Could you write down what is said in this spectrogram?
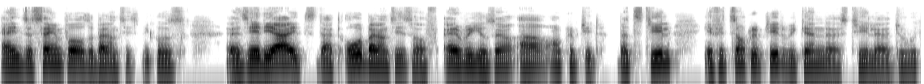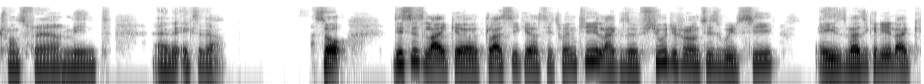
And the same for the balances because uh, the idea is that all balances of every user are encrypted. But still, if it's encrypted, we can uh, still do transfer, mint, and etc. So this is like a classic ERC20, like the few differences we'll see is basically like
